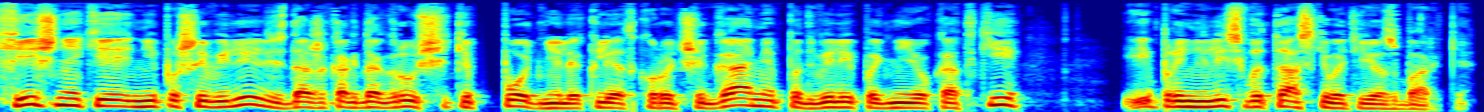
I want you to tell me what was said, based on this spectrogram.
Хищники не пошевелились, даже когда грузчики подняли клетку рычагами, подвели под нее катки — и принялись вытаскивать ее с барки.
